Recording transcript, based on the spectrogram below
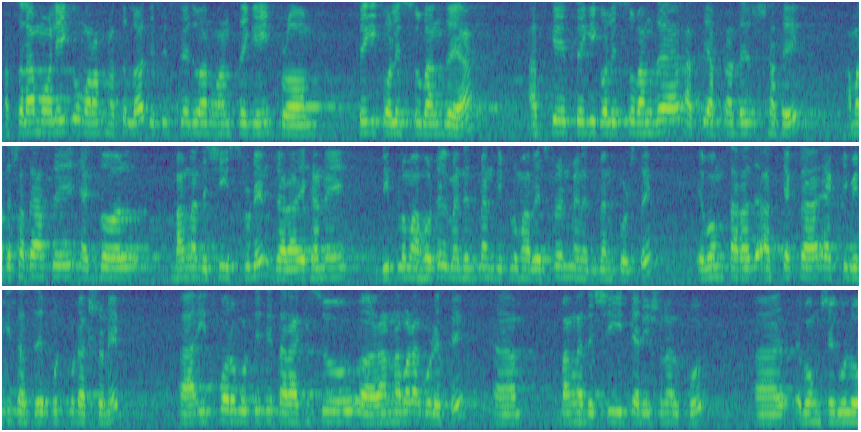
Assalamu আলাইকুম warahmatullah. This is Redwan once again from Segi college Subangjaya. আজকে সেগি কলেজ সুবাংজা আছি আপনাদের সাথে আমাদের সাথে আছে একদল বাংলাদেশি স্টুডেন্ট যারা এখানে diploma hotel management, diploma restaurant management করছে এবং তারা আজকে একটা অ্যাক্টিভিটিস আছে ফুড প্রোডাকশনের ঈদ পরবর্তীতে তারা কিছু রান্নাবাড়া করেছে বাংলাদেশি ট্র্যাডিশনাল ফুড এবং সেগুলো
